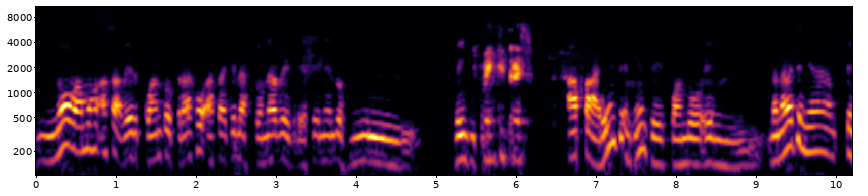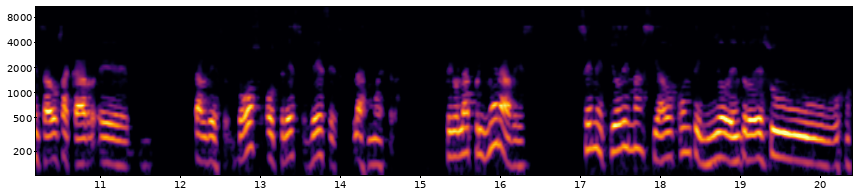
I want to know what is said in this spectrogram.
No vamos a saber cuánto trajo hasta que la zona regrese en el 2023. Aparentemente, cuando la nave tenía pensado sacar eh, tal vez dos o tres veces las muestras, pero la primera vez se metió demasiado contenido dentro de su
